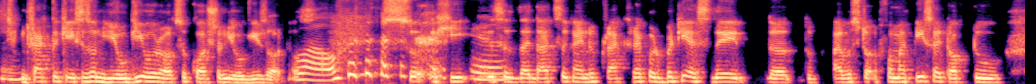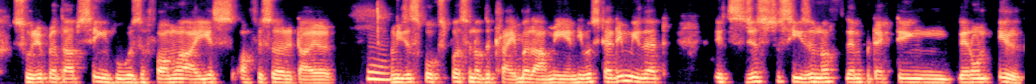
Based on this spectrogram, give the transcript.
Mm. In fact, the cases on Yogi were also quashed on Yogi's orders. Wow! so he, yeah. so that, that's the kind of track record. But yes, they the, the I was talk, for my piece. I talked to Surya Pratap Singh, who was a former IS officer retired mm. and he's a spokesperson of the tribal army. And he was telling me that it's just a season of them protecting their own ilk.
